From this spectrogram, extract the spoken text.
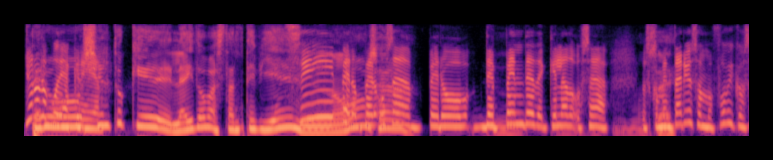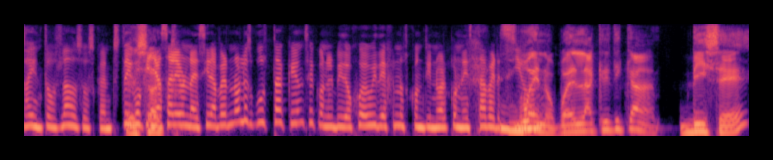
yo no lo podía creer. Siento que le ha ido bastante bien. Sí, ¿no? pero, pero, o sea, pero depende de qué lado, o sea, los sé. comentarios homofóbicos hay en todos lados, Oscar. Entonces te digo que ya salieron a decir, a ver, no les gusta, quédense con el videojuego y déjenos continuar con esta versión. Bueno, pues la crítica dice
